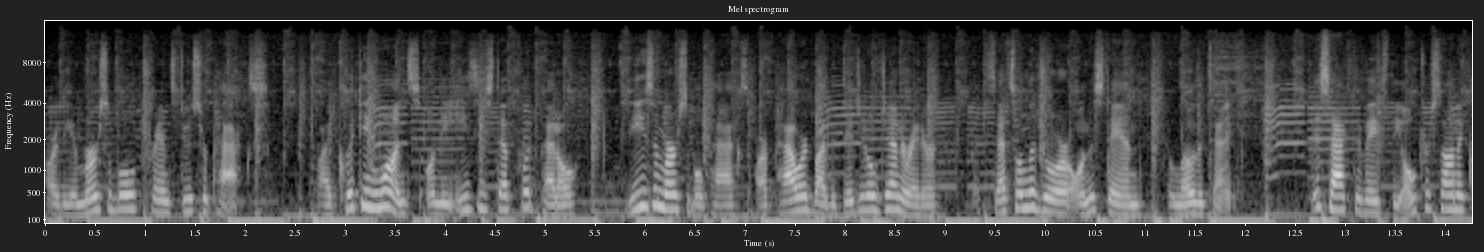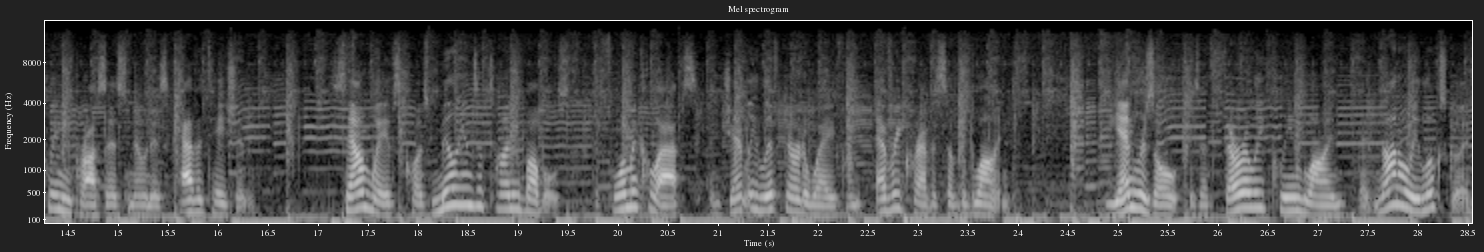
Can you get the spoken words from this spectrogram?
are the immersible transducer packs. By clicking once on the Easy Step foot pedal, these immersible packs are powered by the digital generator that sets on the drawer on the stand below the tank. This activates the ultrasonic cleaning process known as cavitation. Sound waves cause millions of tiny bubbles form and collapse and gently lift dirt away from every crevice of the blind. The end result is a thoroughly clean blind that not only looks good,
